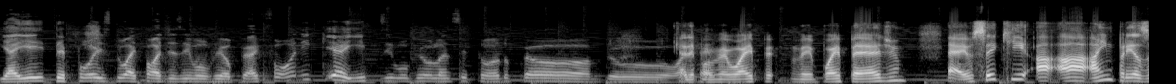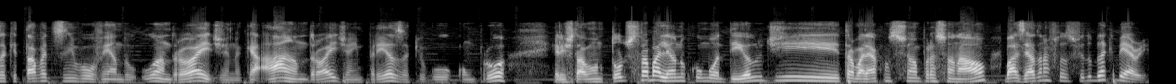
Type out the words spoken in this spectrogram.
E aí, depois do iPod, desenvolveu pro iPhone, que aí desenvolveu o lance todo pro. pro Que aí depois iPad. veio, o iPad, veio pro iPad. É, eu sei que a, a, a empresa que estava desenvolvendo o Android, né, que é a Android, a empresa que o Google comprou, eles estavam todos trabalhando com o modelo de trabalhar com o sistema operacional baseado na filosofia do BlackBerry.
